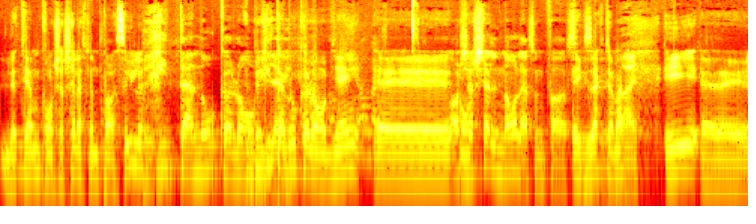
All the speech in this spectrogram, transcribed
le terme qu'on cherchait la semaine passée. là. Britanno-colombien. Britanno-colombien. euh, On cherchait le nom la semaine passée. Exactement. Et euh,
